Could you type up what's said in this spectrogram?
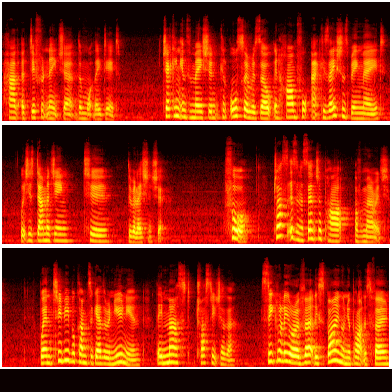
had a different nature than what they did. Checking information can also result in harmful accusations being made, which is damaging to the relationship. Four, trust is an essential part of a marriage. When two people come together in union, they must trust each other. Secretly or overtly spying on your partner's phone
